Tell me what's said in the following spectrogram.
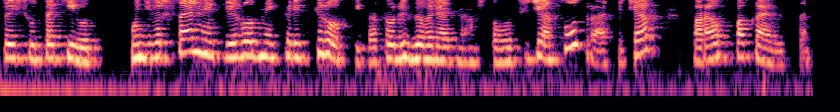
То есть вот такие вот универсальные природные корректировки, которые говорят нам, что вот сейчас утро, а сейчас пора успокаиваться.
